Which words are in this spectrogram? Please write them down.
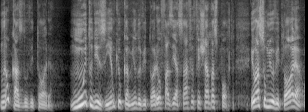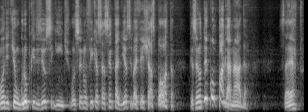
Não é o caso do Vitória. Muitos diziam que o caminho do Vitória, eu fazia SAF, eu fechava as portas. Eu assumi o Vitória, onde tinha um grupo que dizia o seguinte: você não fica 60 dias e vai fechar as portas, porque você não tem como pagar nada, certo?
